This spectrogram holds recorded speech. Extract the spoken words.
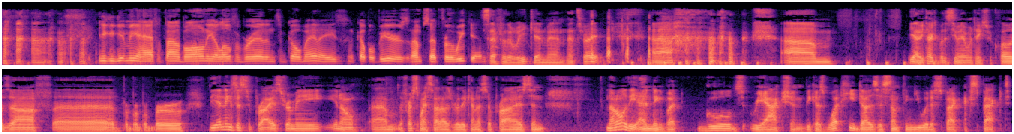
You could give me a half a pound of bologna, a loaf of bread, and some cold mayonnaise, and a couple of beers, and I'm set for the weekend. Except for the weekend, man. That's right. uh, um, yeah, we talked about the scene when everyone takes their clothes off. Uh, brr, brr, brr. The ending's a surprise for me. You know, um, the first time I saw it, I was really kind of surprised, and not only the ending, but Gould's reaction, because what he does is something you would expect expect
